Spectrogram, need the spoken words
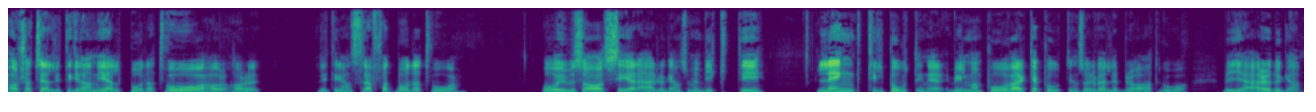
har så att säga lite grann hjälpt båda två, har, har lite grann straffat båda två och USA ser Erdogan som en viktig länk till Putin. Vill man påverka Putin så är det väldigt bra att gå via Erdogan.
